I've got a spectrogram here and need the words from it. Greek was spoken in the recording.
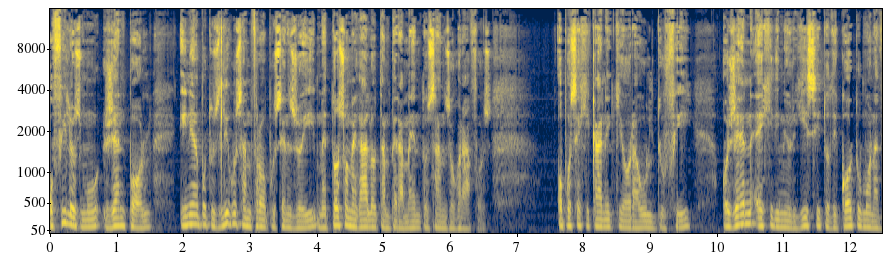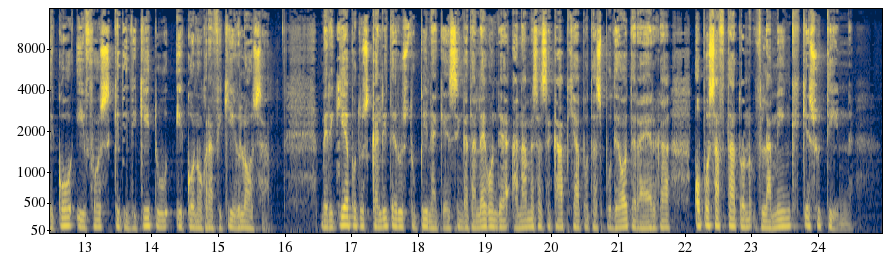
Ο φίλος μου, Ζεν Πολ, είναι από τους λίγους ανθρώπους εν ζωή με τόσο μεγάλο ταμπεραμέντο σαν ζωγράφος. Όπως έχει κάνει και ο Ραούλ Ντουφί, ο Ζεν έχει δημιουργήσει το δικό του μοναδικό ύφος και τη δική του εικονογραφική γλώσσα. Μερικοί από τους καλύτερους του πίνακες συγκαταλέγονται ανάμεσα σε κάποια από τα σπουδαιότερα έργα όπως αυτά των Βλαμίνγκ και Σουτίν.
